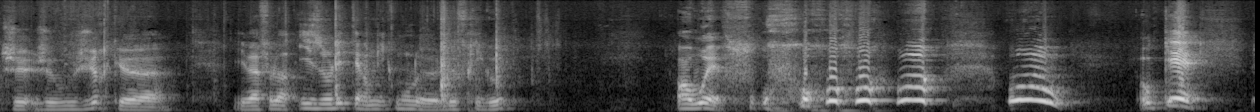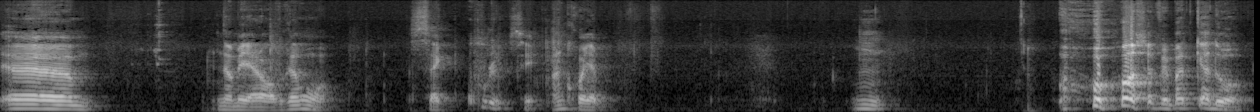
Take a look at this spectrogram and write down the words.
Je, je vous jure que euh, il va falloir isoler thermiquement le, frigo. Oh ouais. Oh, oh, oh, oh, oh. Oh. Ok. Euh, Non mais alors vraiment, ça coule, c'est incroyable. Oh, oh, ça fait pas de cadeau.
